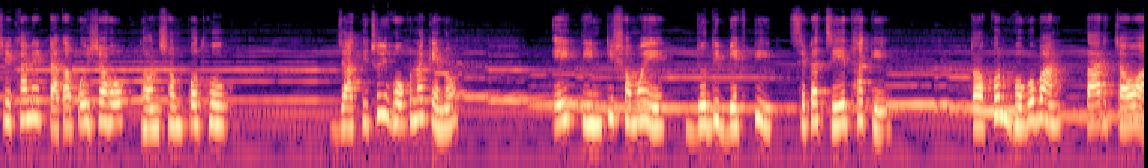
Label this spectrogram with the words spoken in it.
সেখানে টাকা পয়সা হোক ধন সম্পদ হোক, যা কিছুই হোক না কেন, এই তিনটি সময়ে যদি ব্যক্তি সেটা চেয়ে থাকে, তখন ভগবান তার চাওয়া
